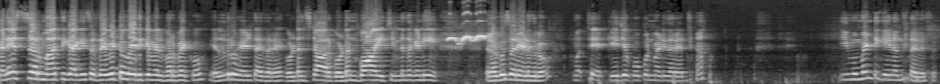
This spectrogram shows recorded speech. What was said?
ಗಣೇಶ್ ಸರ್ ಮಾತಿಗಾಗಿ ಸರ್, ದಯವಿಟ್ಟು ವೇದಿಕೆ ಮೇಲೆ ಬರಬೇಕು. ಎಲ್ಲರೂ ಹೇಳ್ತಾ ಇದ್ದಾರೆ ಗೋಲ್ಡನ್ ಸ್ಟಾರ್ ಗೋಲ್ಡನ್ ಬಾಯ್ ಚಿನ್ನದ ಗಣಿ, ರಘು ಸರ್ ಹೇಳಿದ್ರು. ಮತ್ತೆ ಕೆ ಜಿ ಎಫ್ ಓಪನ್ ಮಾಡಿದ್ದಾರೆ ಅಂತ. ಈ ಮೂಮೆಂಟಿಗೆ ಏನು ಅನಿಸ್ತಾ ಇದೆ ಸರ್?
